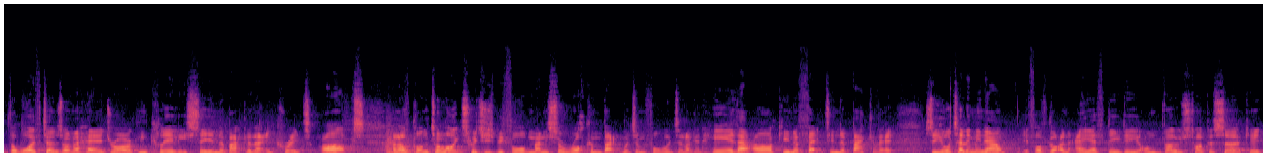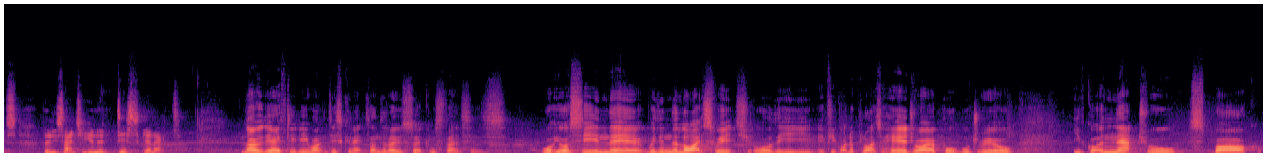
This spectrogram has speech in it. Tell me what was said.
the wife turns on a hairdryer. I can clearly see in the back of that it creates arcs. And I've gone to light switches before, managed to rock them backwards and forwards, and I can hear that arcing effect in the back of it. So you're telling me now, if I've got an AFDD on those type of circuits, that it's actually going to disconnect. No, the AFDD won't disconnect under those circumstances. What you're seeing there, within the light switch or the, if you've got an appliance, a hairdryer, portable drill, you've got a natural spark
